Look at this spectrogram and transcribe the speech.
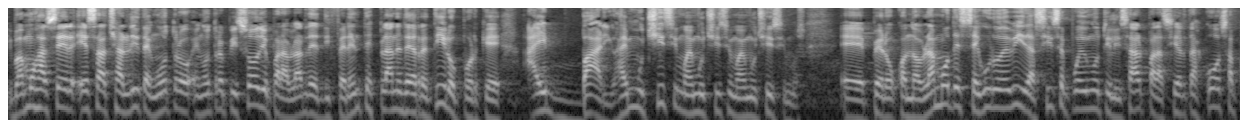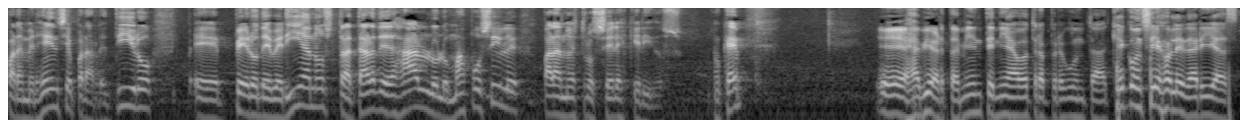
vamos a hacer esa charlita en otro, en otro episodio para hablar de diferentes planes de retiro, porque hay varios, hay muchísimos, hay muchísimos, hay muchísimos. Eh, pero cuando hablamos de seguro de vida, sí se pueden utilizar para ciertas cosas, para emergencia, para retiro, eh, pero deberíamos tratar de dejarlo lo más posible para nuestros seres queridos. ¿Ok? Eh, Javier, también tenía otra pregunta. ¿Qué consejo le darías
